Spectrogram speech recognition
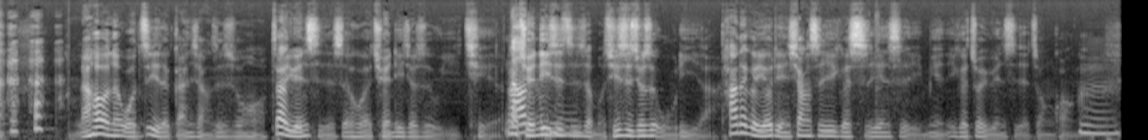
然后呢，我自己的感想是说，在原始的社会，权力就是一切。那权力是指什么？其实就是武力啦。它那个有点像是一个实验室里面一个最原始的状况。嗯，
